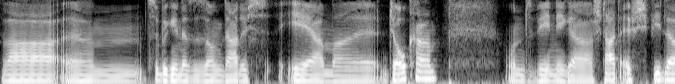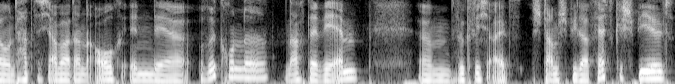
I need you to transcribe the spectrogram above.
war ähm, zu Beginn der Saison dadurch eher mal Joker und weniger Startelf-Spieler und hat sich aber dann auch in der Rückrunde nach der WM ähm, wirklich als Stammspieler festgespielt,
